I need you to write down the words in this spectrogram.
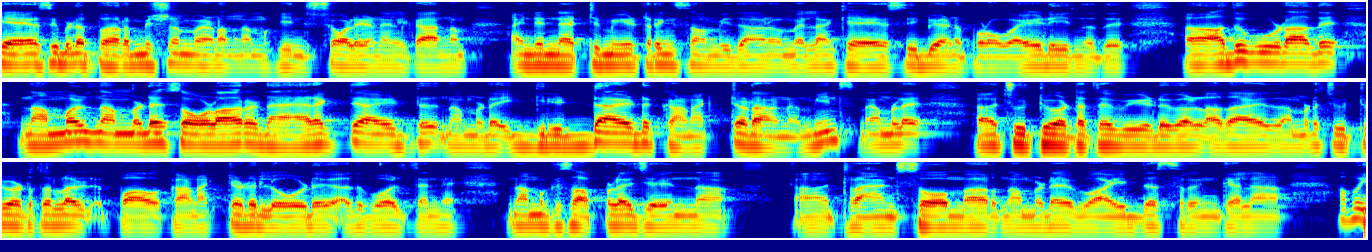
കെ എസ് ഇവിടെ പെർമിഷൻ വേണം നമുക്ക് ഇൻസ്റ്റാൾ ചെയ്യണമെങ്കിൽ കാരണം അതിന്റെ നെറ്റ് മീറ്ററിംഗ് സംവിധാനവും എല്ലാം കെ എസ് സി ബി ആണ് പ്രൊവൈഡ് ചെയ്യുന്നത്. അതുകൂടാതെ നമ്മൾ നമ്മുടെ സോളാർ ഡയറക്റ്റ് ആയിട്ട് നമ്മുടെ ഗ്രിഡായിട്ട് കണക്റ്റഡ് ആണ്. മീൻസ് നമ്മളെ ചുറ്റുവട്ടത്തെ വീടുകൾ അതായത് നമ്മുടെ ചുറ്റുവട്ടത്തുള്ള കണക്റ്റഡ് ലോഡ് അതുപോലെ തന്നെ നമുക്ക് സപ്ലൈ ചെയ്യുന്ന ട്രാൻസ്ഫോമർ നമ്മുടെ വൈദ്യുത ശൃംഖല. അപ്പോൾ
